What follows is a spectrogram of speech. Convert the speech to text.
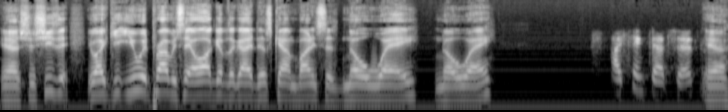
Yeah, so she's you like you would probably say, "Oh, I'll give the guy a discount." And Bonnie says, "No way, no way." I think that's it. Yeah,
